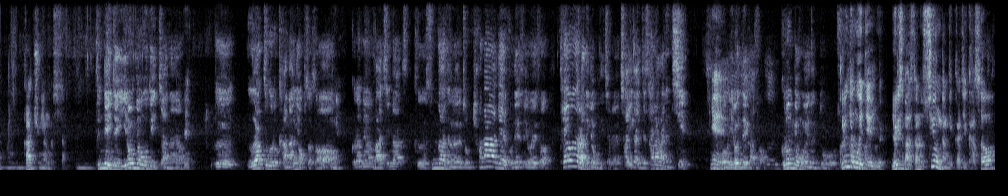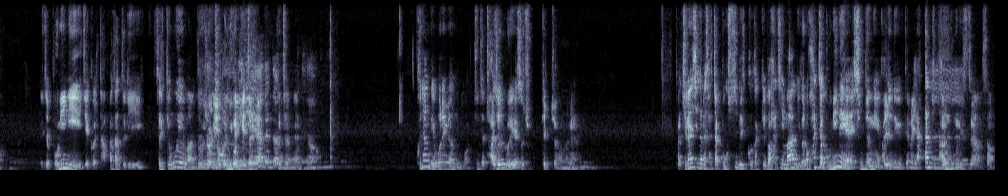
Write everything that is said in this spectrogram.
음. 중요한 것이죠. 음. 근데 이제 이런 경우도 있지 않아요? 네. 그 의학적으로 가망이 없어서 네. 그러면 마지막 그 순간을 좀 편하게 보내세요 해서 퇴원을 하는 경우도 있잖아요. 자기가 이제 살아가는 집 예. 뭐 이런 데 가서 음. 그런 경우에는 또좀 그런 경우에 이제 여- 여기서 말하는 수용 단계까지 가서 같아요. 이제 본인이 이제 그걸 다 받아들이실 경우에만 또 결정을 의미가 본인이 있겠잖아요. 해야 된다는 그렇죠. 예. 거네요. 음. 그냥 내보내면 뭐 진짜 좌절로 인해서 죽겠죠. 예. 자, 지난 시간에 살짝 복습일 것 같기도 하지만 이거는 환자 본인의 심정에 관련되기 때문에 약간 좀 다른 음. 부분이 있어요. 그래서.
